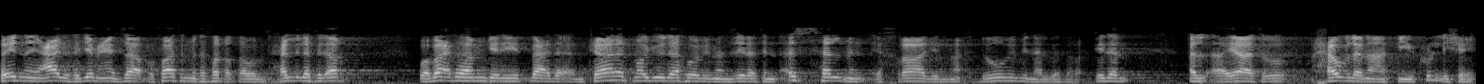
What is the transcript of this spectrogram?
فإن إعادة جمع أجزاء الرفات المتفرقة والمتحللة في الأرض وبعثها من جديد بعد أن كانت موجودة هو بمنزلة أسهل من إخراج المعدوم من البذرة. إذا الآيات حولنا في كل شيء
